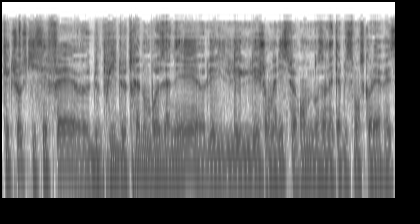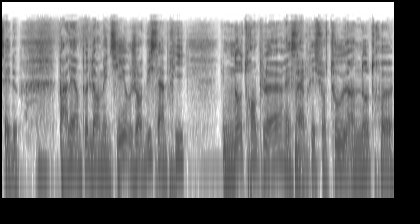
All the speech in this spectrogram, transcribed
quelque chose qui s'est fait euh, depuis de très nombreuses années. Les, les, les, journalistes se rendent dans un établissement scolaire et essayent de parler un peu de leur métier. Aujourd'hui, ça a pris une autre ampleur et ça a pris surtout un autre,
